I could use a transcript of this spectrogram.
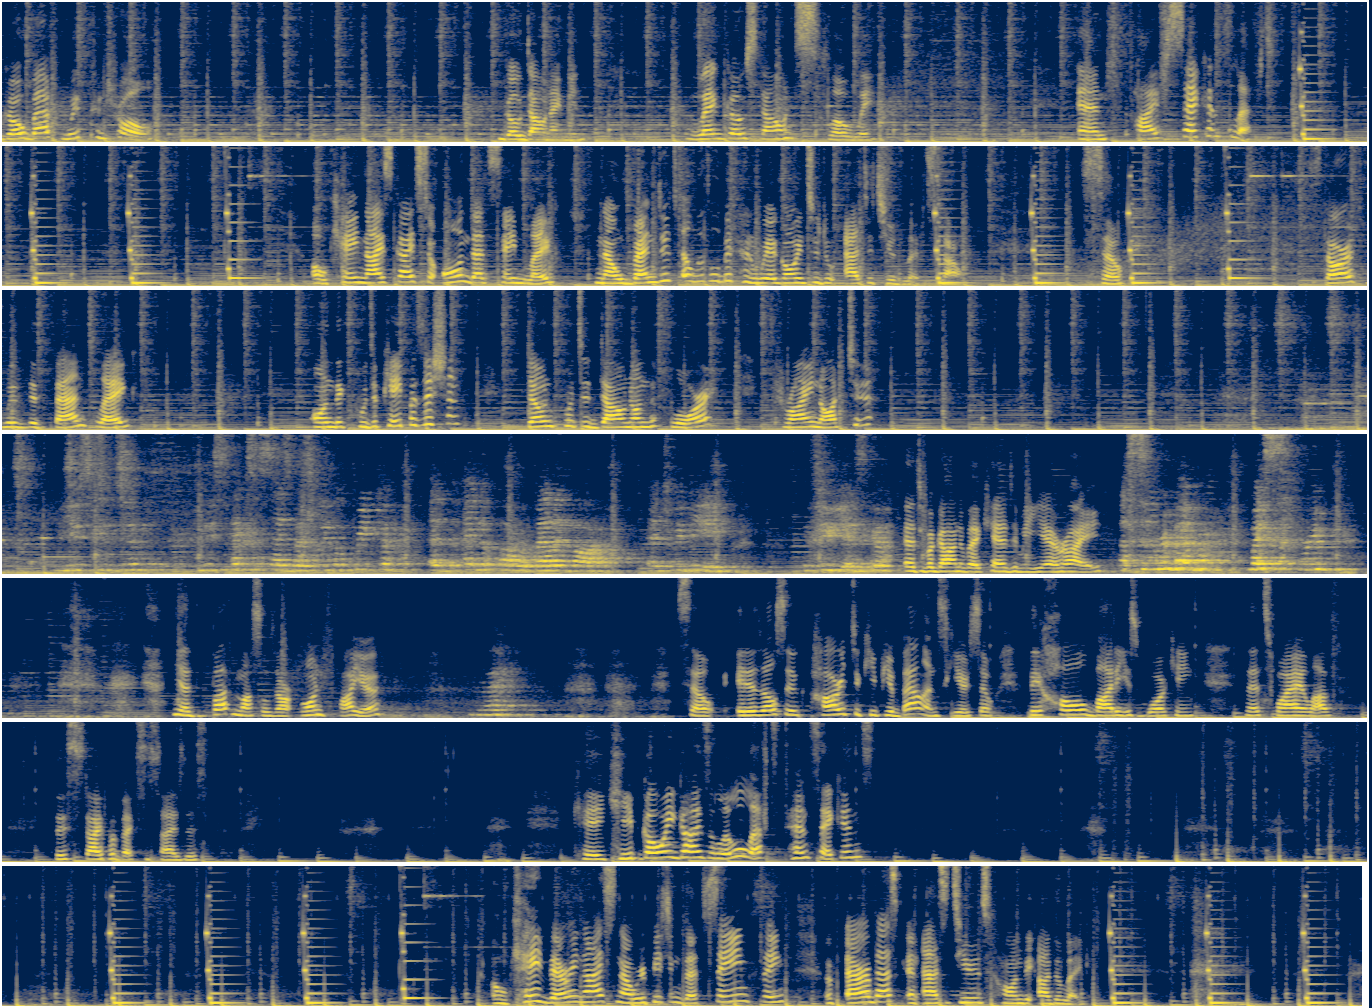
go back with control. Go down, I mean. Leg goes down slowly. And five seconds left. Okay, nice guys. So on that same leg, now bend it a little bit and we're going to do attitude lifts now. So start with the bent leg on the coup de pied position. Don't put it down on the floor. Try not to. We used to do this exercise but a little quicker at the end of our ballet barre at 3BA a few years ago. At Vaganova Academy, yeah, right. I still remember my suffering. Yeah, the butt muscles are on fire. Right. So it is also hard to keep your balance here. So the whole body is working. That's why I love this type of exercises. Okay, keep going, guys. A little left, 10 seconds. Okay, very nice. Now repeating that same thing of arabesque and attitude on the other leg.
